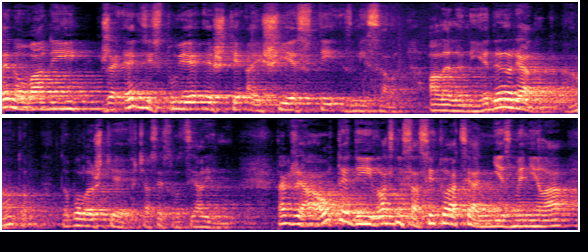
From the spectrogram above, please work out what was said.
venovaný, že existuje ešte aj šiestý zmysel. Ale len jeden riadok. Áno, to, to bolo ešte v čase socializmu. Takže a odtedy vlastne sa situácia nezmenila.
